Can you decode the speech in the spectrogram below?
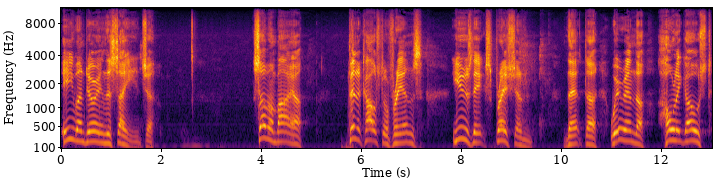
even during this age. Some of my uh, Pentecostal friends use the expression that uh, we're in the Holy Ghost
